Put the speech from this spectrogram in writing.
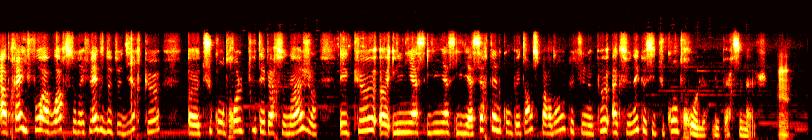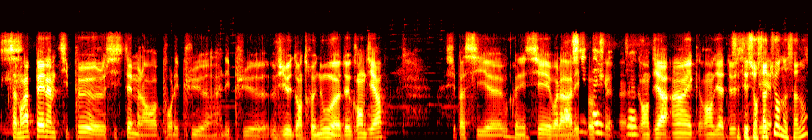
Après, il faut avoir ce réflexe de te dire que euh, tu contrôles tous tes personnages et que euh, il, y a, certaines compétences pardon, que tu ne peux actionner que si tu contrôles le personnage. Hmm. Ça me rappelle un petit peu euh, le système, alors pour les plus, les plus vieux d'entre nous, de Grandia. Je sais pas si vous connaissiez, voilà, à l'époque, Grandia 1 et Grandia 2. C'était sur Saturne, ça, non?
